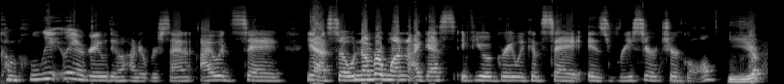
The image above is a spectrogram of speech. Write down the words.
completely agree with you 100%. I would say, yeah, so number one, I guess if you agree, we can say is research your goal. Yep.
